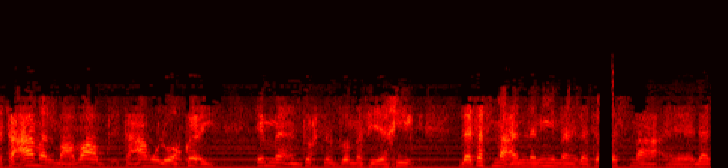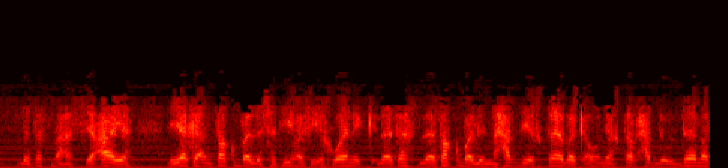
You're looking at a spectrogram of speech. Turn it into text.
نتعامل مع بعض تعامل واقعي. إما أن تحسن الظن في أخيك لا تسمع النميمة لا تسمع لا, تسمع السعاية. إياك أن تقبل الشتيمة في إخوانك لا لا تقبل إن حد يغتابك أو إن يغتاب حد قدامك.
